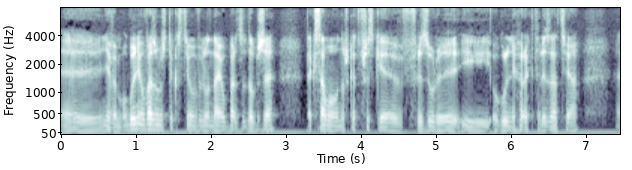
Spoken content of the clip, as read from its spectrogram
Yy, nie wiem, ogólnie uważam, że te kostiumy wyglądają bardzo dobrze. Tak samo na przykład wszystkie fryzury i ogólnie charakteryzacja yy,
